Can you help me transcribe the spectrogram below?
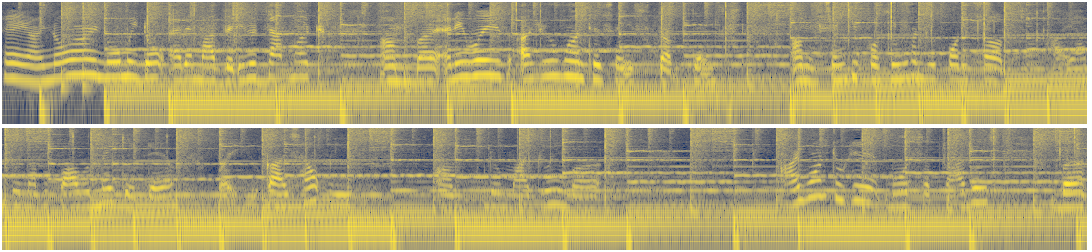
Hey, I know I normally don't edit my videos that much, um, but anyways, I just want to say something. Um, thank you for 340 subs. More subscribers, but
